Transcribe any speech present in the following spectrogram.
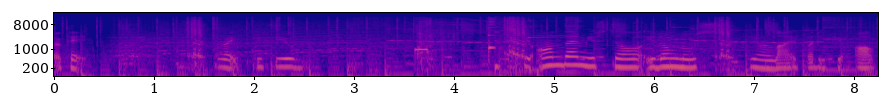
God, okay. Right, if you if you on them you still you don't lose your life, but if you're off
